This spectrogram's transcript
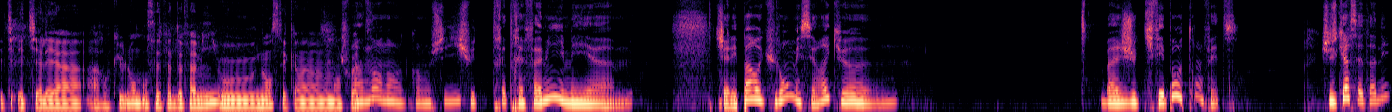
Et tu- allais à, à reculons dans ces fêtes de famille ou non C'était quand même un moment chouette ah non, non, comme je te dis, je suis très très famille, mais euh, j'allais pas reculons, mais c'est vrai que bah, je kiffais pas autant en fait. Jusqu'à cette année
